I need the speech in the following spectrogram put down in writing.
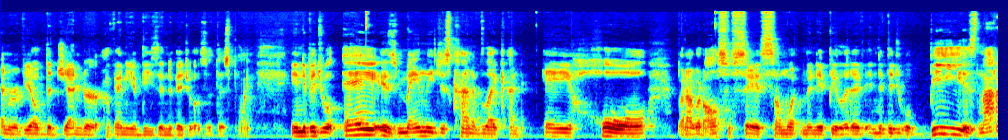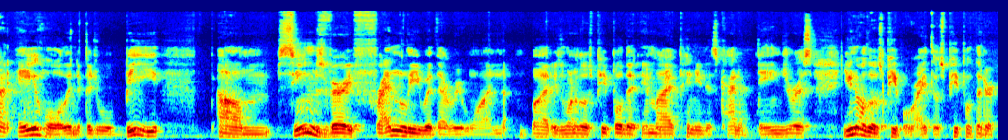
and revealed the gender of any of these individuals at this point. Individual A is mainly just kind of like an a hole, but I would also say is somewhat manipulative. Individual B is not an a hole. Individual B um, seems very friendly with everyone, but is one of those people that, in my opinion, is kind of dangerous. You know those people, right? Those people that are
